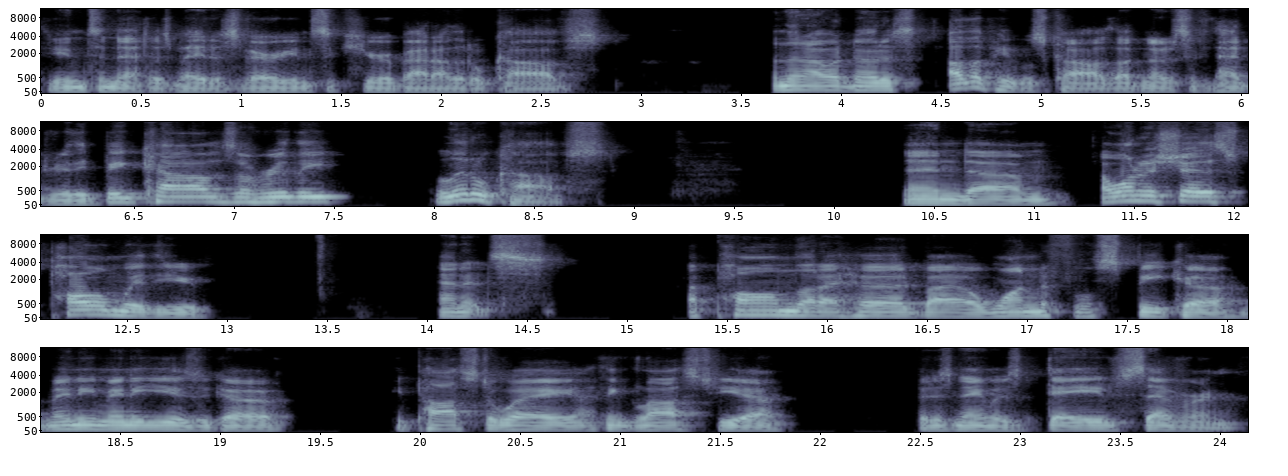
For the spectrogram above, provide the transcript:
the internet has made us very insecure about our little calves. And then I would notice other people's calves. I'd notice if they had really big calves or really little calves. And um, I wanted to share this poem with you. And it's a poem that I heard by a wonderful speaker many, many years ago. He passed away, I think, last year, but his name was Dave Severin.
